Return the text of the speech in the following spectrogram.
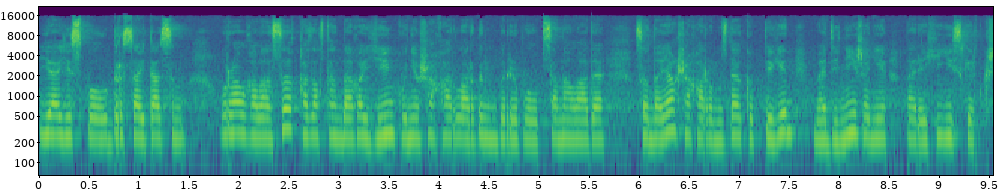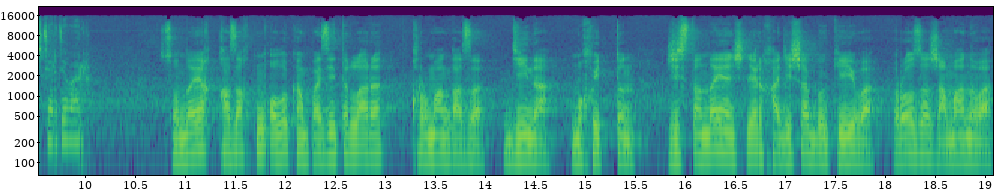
Иә есбол дұрыс айтасың. Орал қаласы қазақстандағы ең көне шаһарлардың бірі болып саналады. Сондай ақ шаһарымызда көптеген мәдени және тарихи ескерткіштер де бар. Сондай ақ қазақтың ұлы композиторлары құрманғазы дина мұхиттың жистандай әншілер хадиша бөкеева роза жаманова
